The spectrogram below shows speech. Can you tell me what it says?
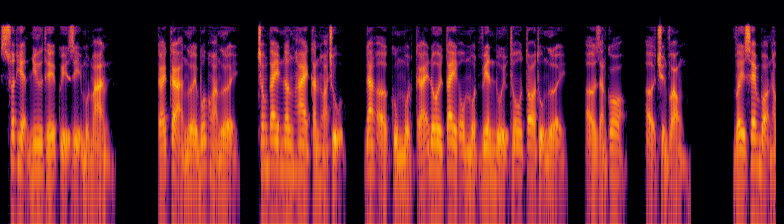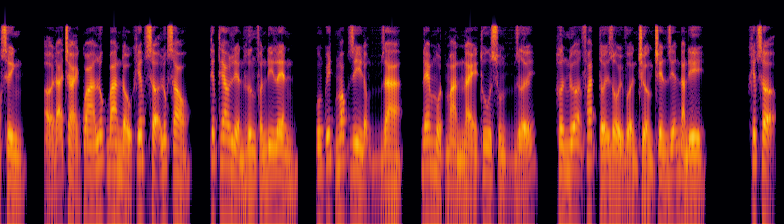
xuất hiện như thế quỷ dị một màn. Cái cả người bốc hỏa người, trong tay nâng hai căn hỏa trụ, đang ở cùng một cái đôi tay ôm một viên đùi thô to thụ người, ở giằng co, ở chuyển vòng. Vậy xem bọn học sinh, ở đã trải qua lúc ban đầu khiếp sợ lúc sau, tiếp theo liền hưng phấn đi lên, cuốn quýt móc di động ra, đem một màn này thu xuống dưới, hơn nữa phát tới rồi vườn trường trên diễn đàn đi. Khiếp sợ,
